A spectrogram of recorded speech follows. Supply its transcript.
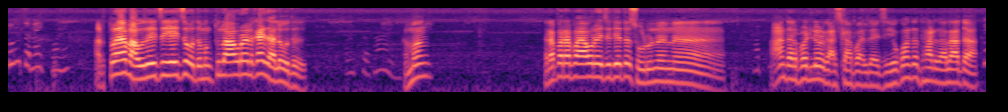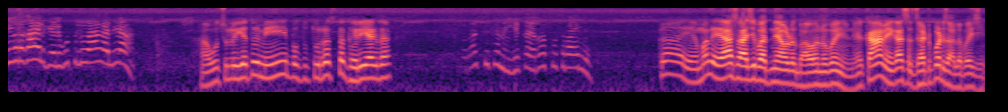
तुमचं नाही कोणी? अरे तो ह्या भाऊजाईचं यायचं होतं मग तुला आवरायला काय झालं होतं? काय? मग? रपा रपा आवरायचं देतं सोडून अन, अंधार पडल्यावर घास कापायला जायचं. हे कोणता थाट झाला आता? तिकडे काय गेले? उचलू लागाल या. हा उचलू येतो मी फक्त तू रस्ता घरी एकदा. नाही हे काय रस्तच राहिले? काय मला हे असं अजिबात नाही आवडत भावानं बहिणी. हे काम आहे का? असं झटपट झालं पाहिजे.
